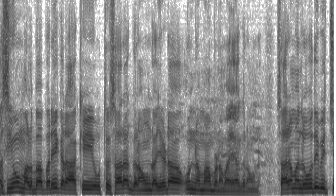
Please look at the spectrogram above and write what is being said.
ਅਸੀਂ ਉਹ ਮਲਬਾ ਪਰੇ ਕਰਾ ਕੇ ਉੱਥੇ ਸਾਰਾ ਗਰਾਊਂਡ ਆ ਜਿਹੜਾ, ਉਹ ਨਵਾਂ ਬਣਵਾਇਆ ਗਰਾਊਂਡ ਸਾਰਾ ਮਤਲਬ ਉਹਦੇ ਵਿੱਚ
